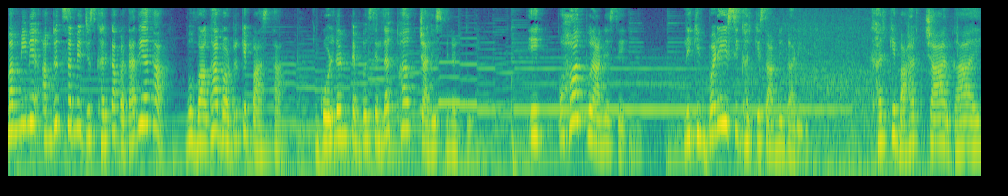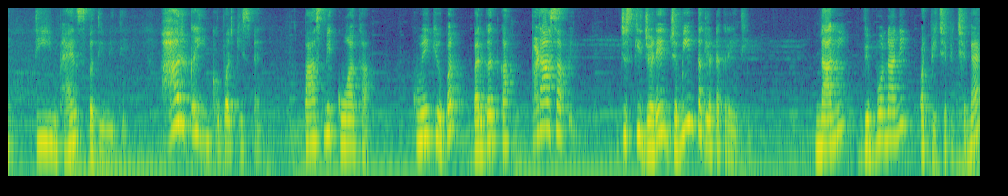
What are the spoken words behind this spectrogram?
मम्मी ने अमृतसर में जिस घर का पता दिया था, वो वाघा बॉर्डर के पास था। गोल्डन टेंपल से लगभग 40 मिनट दूर। एक बहुत पुराने से, लेकिन बड़े सी घर के सामने गाड़ी रुकी। घर के बाहर चार गाय, तीन भैंस बदी हुई थी। हर कहीं गोबर की स्मेल पास में कुआँ था। कुएँ के ऊपर बरगद का बड़ा सा पेड़, जिसकी जड़ें ज़मीन तक लटक रही थी। नानी विब्बो नानी और पीछे पीछे मैं,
